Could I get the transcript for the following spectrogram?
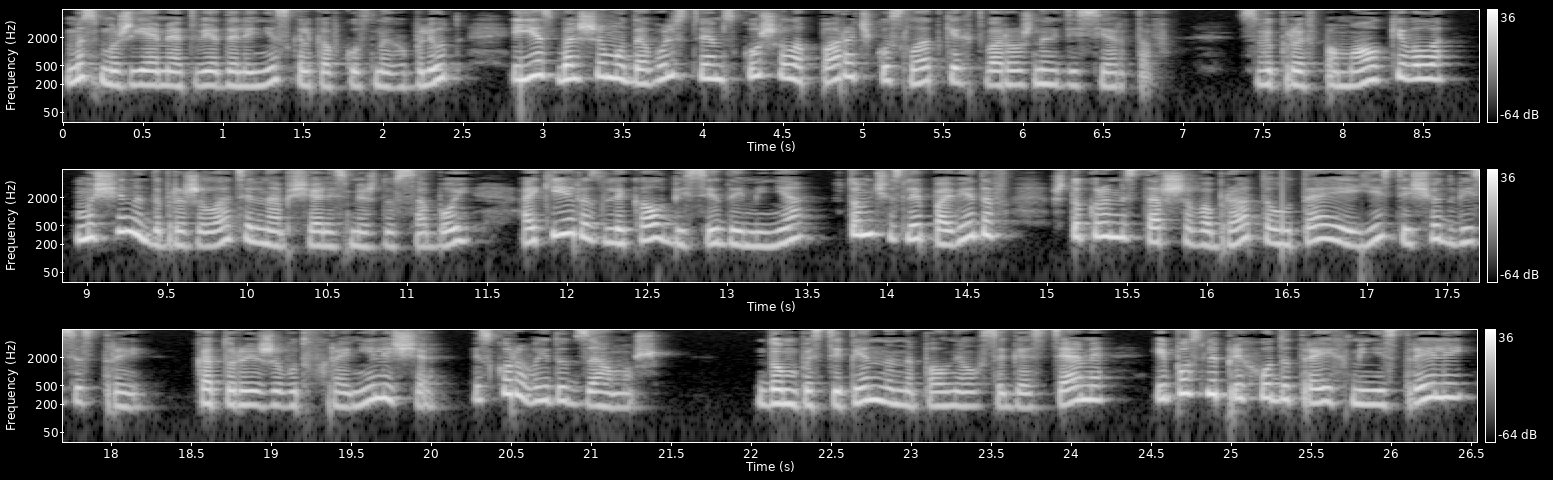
Мы с мужьями отведали несколько вкусных блюд, и я с большим удовольствием скушала парочку сладких творожных десертов. Свекровь помалкивала, Мужчины доброжелательно общались между собой, а Кей развлекал беседой меня, в том числе поведав, что кроме старшего брата у Таи есть еще две сестры, которые живут в хранилище и скоро выйдут замуж. Дом постепенно наполнялся гостями, и после прихода троих министрелей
